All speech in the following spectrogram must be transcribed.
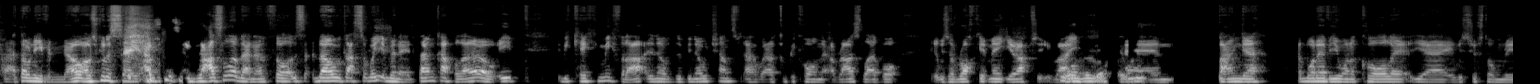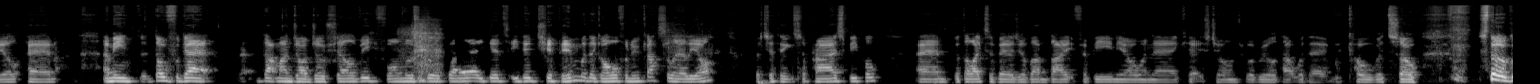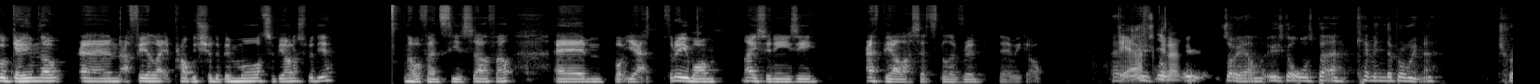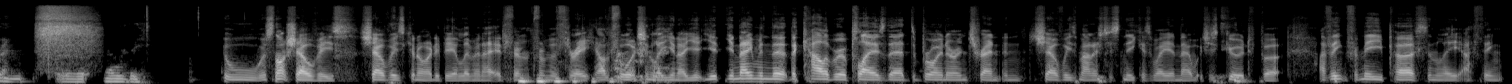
I don't even know. I was going to say I was going to say Razzler then, and thought no, that's wait a minute, Dan Capolero. He he'd be kicking me for that. You know, there'd be no chance I, I could be calling it a Razzler, but it was a rocket, mate. You're absolutely right. Um, banger, whatever you want to call it. Yeah, it was just unreal. Um, I mean, don't forget that man Jonjo Shelvey, former Liverpool player. He did he did chip in with a goal for Newcastle early on, which I think surprised people. Um, but the likes of Virgil van Dijk, Fabinho, and uh, Curtis Jones were ruled out with uh, with COVID. So still a good game though. Um, I feel like it probably should have been more, to be honest with you. No offense to yourself, Al. Um, but yeah, three one, nice and easy. FPL assets delivering. There we go. Yeah, who's you goal, know. who, sorry, Alan, whose goal was better? Kevin De Bruyne, Trent, or Elvie? Ooh, it's not Shelvey's. Shelvey's can already be eliminated from from the three. Unfortunately, you know, you, you, you're naming the, the caliber of players there, De Bruyne and Trent, and Shelvey's managed to sneak his way in there, which is good. But I think for me personally, I think,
